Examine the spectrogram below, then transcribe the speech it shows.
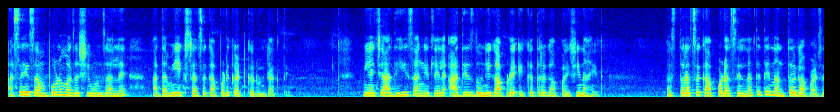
असं हे संपूर्ण माझं शिवून झालं आहे आता मी एक्स्ट्राचं कापड कट करून टाकते. मी याच्या आधीही सांगितलेले आधीच दोन्ही कापडं एकत्र कापायची नाहीत. अस्तराचं कापड असेल ना तर ते नंतर कापायचं.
